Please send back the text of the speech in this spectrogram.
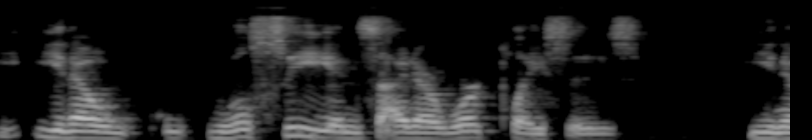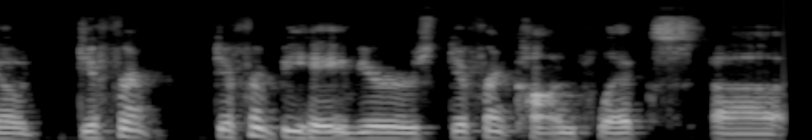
you know, we'll see inside our workplaces, you know, different different behaviors, different conflicts uh,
